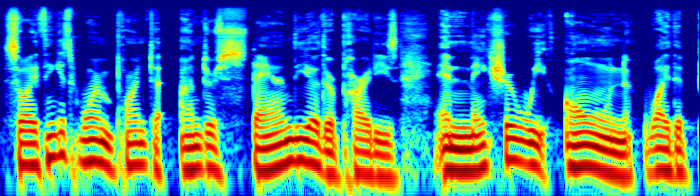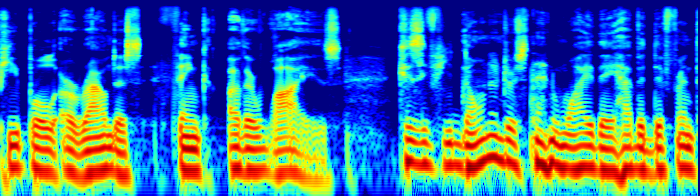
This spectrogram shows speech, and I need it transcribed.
So I think it's more important to understand the other parties and make sure we own why the people around us think otherwise. Because if you don't understand why they have a different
